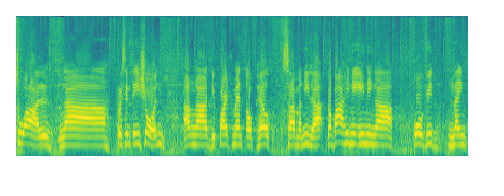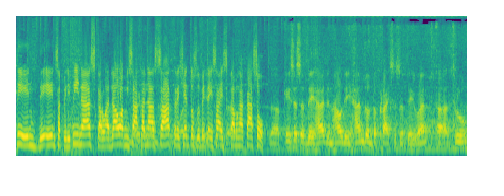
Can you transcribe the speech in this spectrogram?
virtual nga presentation ang ah, Department of Health sa Manila kabahin ni ini nga COVID-19 diin sa Pilipinas karong adlaw misaka na sa 396 ka mga kaso. the cases that they had and how they handled the crisis that they went uh, through.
